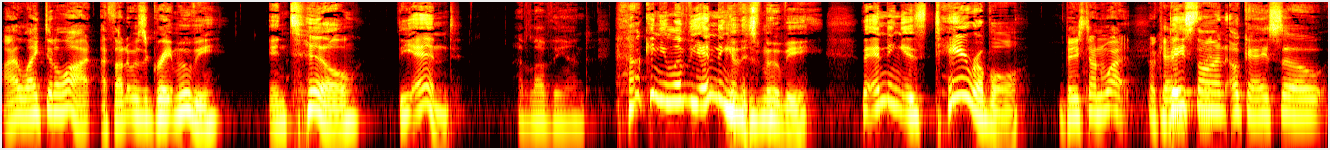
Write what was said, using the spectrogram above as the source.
I liked it a lot. I thought it was a great movie until the end. I love the end. How can you love the ending of this movie? The ending is terrible. Based on what? Okay. based on okay so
